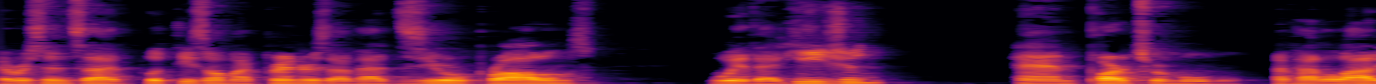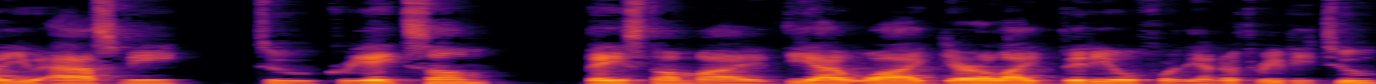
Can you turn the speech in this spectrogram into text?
Ever since I've put these on my printers, I've had zero problems with adhesion and parts removal. I've had a lot of you ask me to create some based on my DIY Garolite video for the Ender 3 V2.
